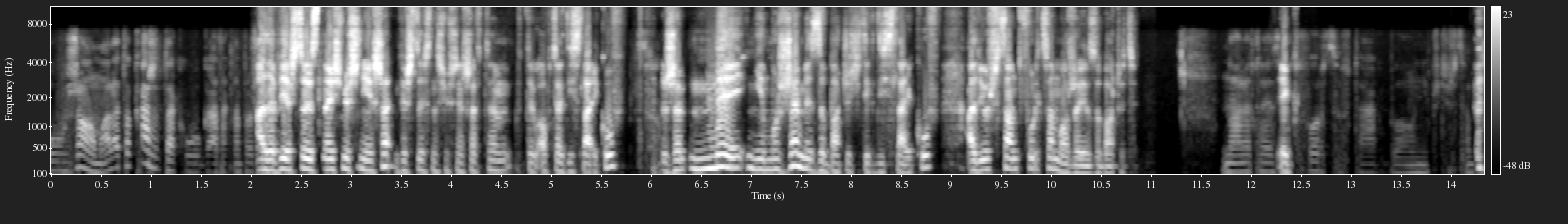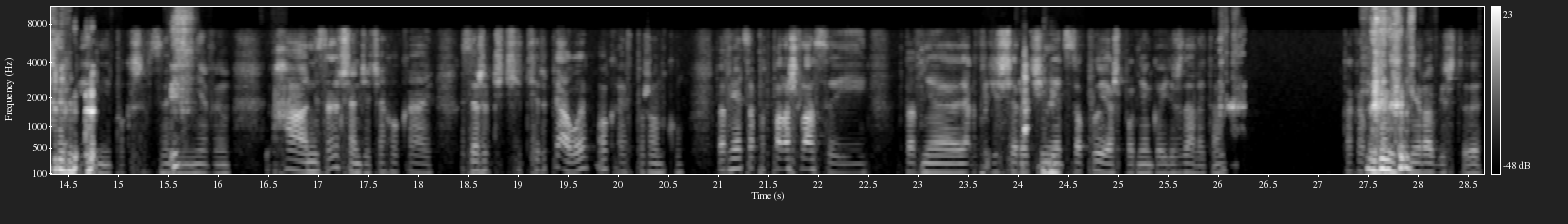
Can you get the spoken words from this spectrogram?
łżą, ale to każdy tak ługa tak naprawdę. Ale wiesz, co jest najśmieszniejsze? Wiesz, co jest najśmieszniejsze w tym, w tych opcjach dislike'ów? Że my nie możemy zobaczyć tych dislike'ów, ale już sam twórca może je zobaczyć. No ale to jest Jak- twórców, tak, bo oni przecież są biedni, pokrzywdzeni, nie wiem. Aha, niezależnie na dzieciach, okej. Chcesz, żeby dzieci cierpiały? Okej, w porządku. Pewnie co, podpalasz lasy i pewnie jak widzisz sierociniec, to plujesz pod niego i idziesz dalej, tak? Tak naprawdę nie robisz, ty,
